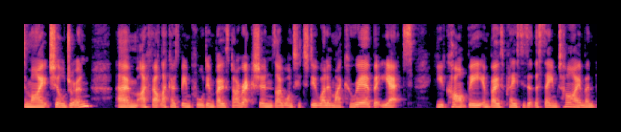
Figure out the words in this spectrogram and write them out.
to my children. Um, I felt like I was being pulled in both directions. I wanted to do well in my career, but yet you can't be in both places at the same time. And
